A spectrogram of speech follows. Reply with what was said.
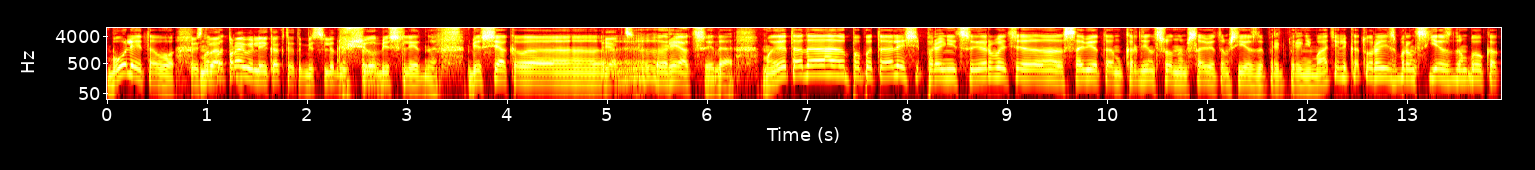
Более того, то есть мы вы потом... отправили, и как-то это бесследно все... Бесследно. Без всякого э, реакции. реакции да. Мы тогда попытались проинициировать э, советом, координационным советом съезда предпринимателей, который избран съездом был как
